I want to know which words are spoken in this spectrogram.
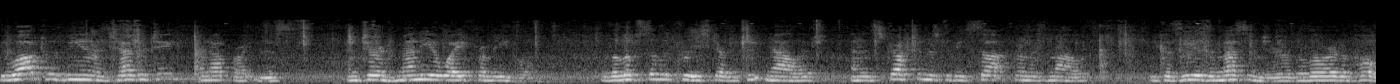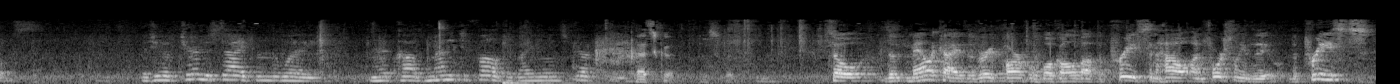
He walked with me in integrity and uprightness, and turned many away from evil. For the lips of the priest are to keep knowledge, and instruction is to be sought from his mouth, because he is a messenger of the Lord of hosts. But you have turned aside from the way, and have caused many to falter by your instruction. That's good. That's good. So the Malachi is a very powerful book all about the priests and how unfortunately the, the priests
